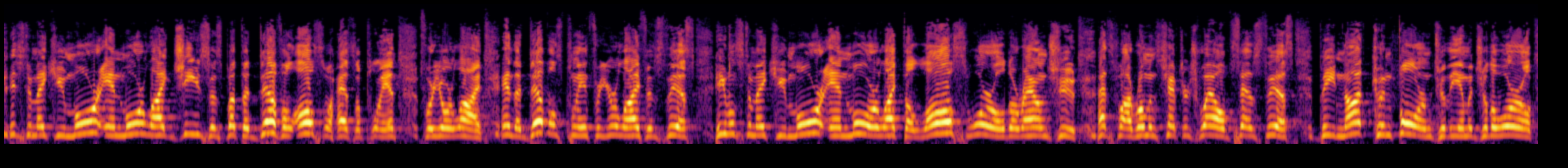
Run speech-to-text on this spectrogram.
is to make you more and more like Jesus, but the devil also has a plan for your life. And the devil's plan for your life is this He wants to make you more and more like the lost world around you. That's why Romans chapter 12 says this Be not conformed to the image of the world,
